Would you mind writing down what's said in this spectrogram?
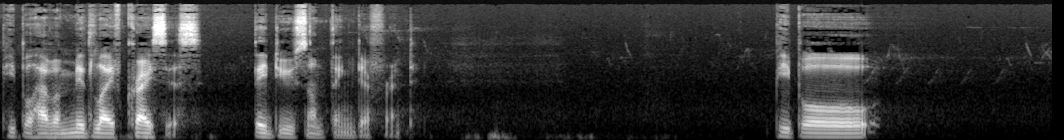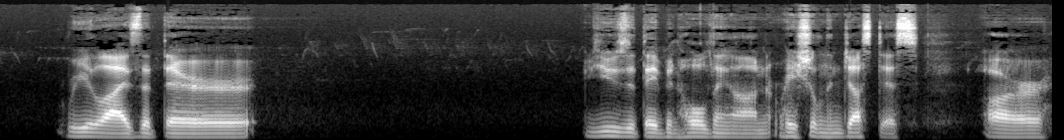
people have a midlife crisis, they do something different. People realize that their views that they've been holding on racial injustice are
